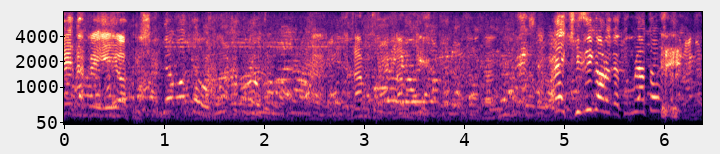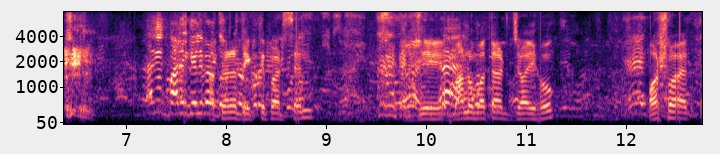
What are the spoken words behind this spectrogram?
এই দেখো এই অফিসে। হ্যাঁ, নাম নাম কি? খিজি করো তোমরা তো আপনারা দেখতে পাচ্ছেন যে মানবতার জয় হোক অসহায়ত্ব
